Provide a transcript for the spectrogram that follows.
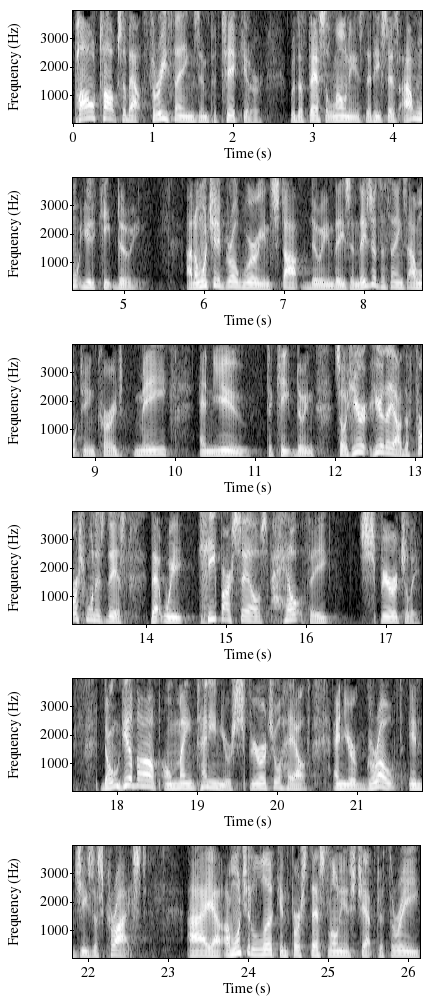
Paul talks about three things in particular with the Thessalonians that he says, I want you to keep doing. I don't want you to grow weary and stop doing these. And these are the things I want to encourage me and you to keep doing. So here, here they are. The first one is this that we keep ourselves healthy spiritually. Don't give up on maintaining your spiritual health and your growth in Jesus Christ. I, uh, I want you to look in 1 Thessalonians chapter 3,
